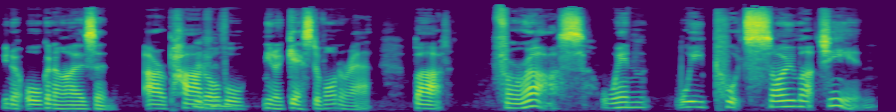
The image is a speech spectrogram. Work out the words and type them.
you know, organize and are a part mm-hmm. of or, you know, guest of honor at. But for us, when we put so much in,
